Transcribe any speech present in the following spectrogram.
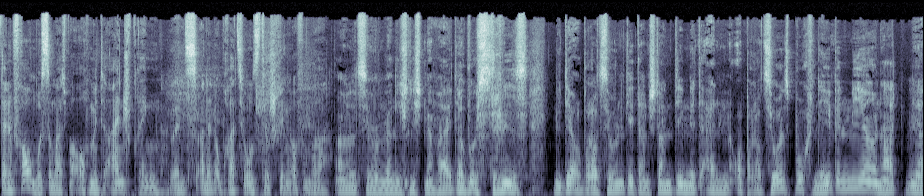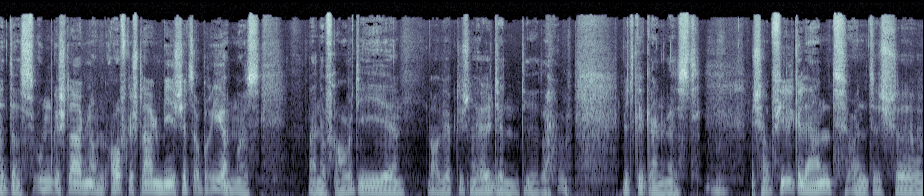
Deine Frau musste manchmal auch mit einspringen, wenn es an den Operationstisch ging, offenbar. Also, wenn ich nicht mehr weiter wusste, wie es mit der Operation geht, dann stand die mit einem Operationsbuch neben mir und hat mir das umgeschlagen und aufgeschlagen, wie ich jetzt operieren muss. Meine Frau, die äh, war wirklich eine Heldin, die da mitgegangen ist. Mhm. Ich habe viel gelernt und ich äh,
